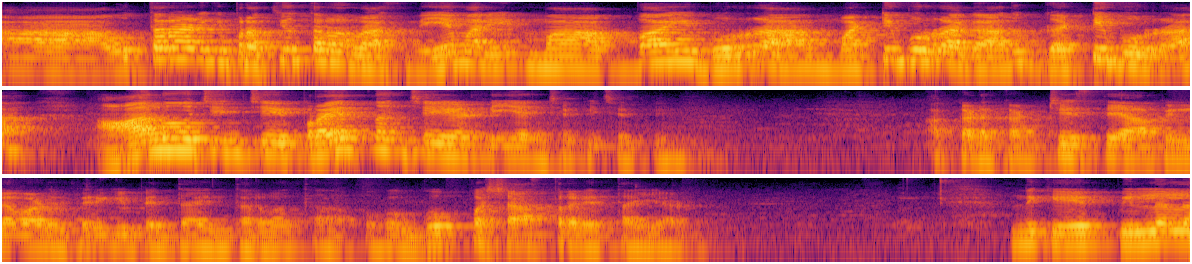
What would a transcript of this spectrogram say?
ఆ ఉత్తరానికి ప్రత్యుత్తరం రాసింది. ఏమని? మా అబ్బాయి బుర్ర మట్టి బుర్ర కాదు గట్టి బుర్ర. ఆలోచించే ప్రయత్నం చేయండి అని చెప్పి చెప్పింది. అక్కడ కట్ చేస్తే ఆ పిల్లవాడు పెరిగి పెద్ద అయిన తర్వాత ఒక గొప్ప శాస్త్రవేత్త అయ్యాడు. అందుకే పిల్లల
